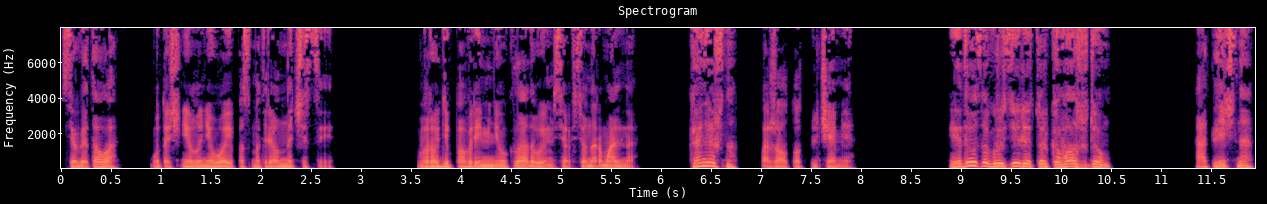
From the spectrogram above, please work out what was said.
«Все готово?» — уточнил у него и посмотрел на часы. «Вроде по времени укладываемся, все нормально». «Конечно», — пожал тот плечами. «Еду загрузили, только вас ждем». «Отлично».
